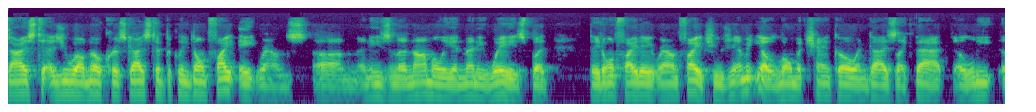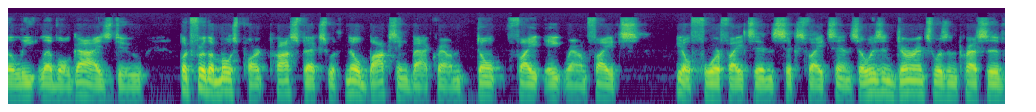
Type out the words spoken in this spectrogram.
Guys, t- as you well know, Chris, guys typically don't fight eight rounds. Um, and he's an anomaly in many ways, but they don't fight eight round fights usually. I mean, you know, Lomachenko and guys like that, elite, elite level guys do But for the most part, prospects with no boxing background don't fight eight round fights, you know, four fights in, six fights in. So his endurance was impressive.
